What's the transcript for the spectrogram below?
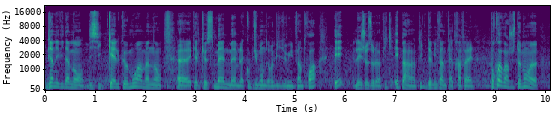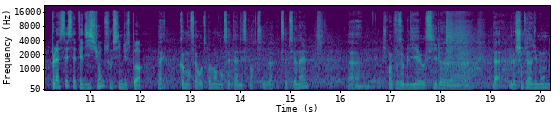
bien évidemment, d'ici quelques mois maintenant, quelques semaines même la Coupe du Monde de rugby 2023 et les Jeux Olympiques et Paralympiques 2024, Raphaël. Pourquoi avoir justement euh, placé cette édition sous le signe du sport? Comment faire autrement dans cette année sportive exceptionnelle? Euh, Je crois que vous oubliez aussi le, le championnat du monde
